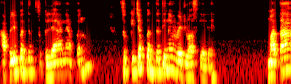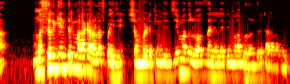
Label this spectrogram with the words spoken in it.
आपली पद्धत चुकल्या आणि आपण चुकीच्या पद्धतीनं वेट लॉस केले मग आता मसल गेन तरी मला करायलाच पाहिजे. शंभर टक्के म्हणजे जे माझं लॉस झालेलं आहे ते मला भरून तरी काढायला पाहिजे.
